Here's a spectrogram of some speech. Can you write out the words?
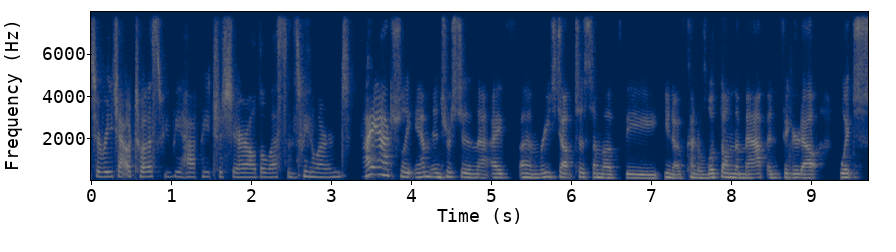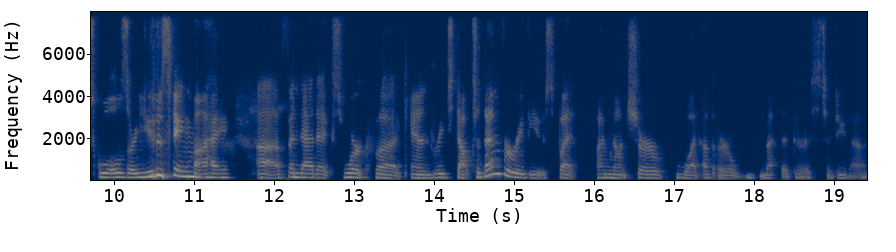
to reach out to us. We'd be happy to share all the lessons we learned. I actually am interested in that. I've um, reached out to some of the, you know, kind of looked on the map and figured out which schools are using my uh, phonetics workbook and reached out to them for reviews, but I'm not sure what other method there is to do that.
